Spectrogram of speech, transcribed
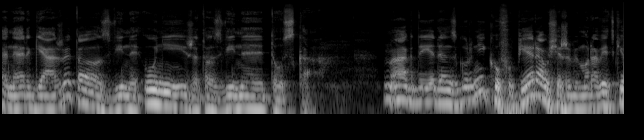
energia, że to z winy Unii, że to z winy Tuska. No a gdy jeden z górników upierał się, żeby Morawiecki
